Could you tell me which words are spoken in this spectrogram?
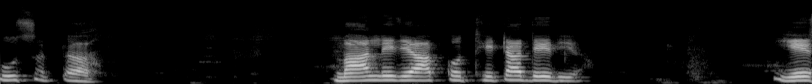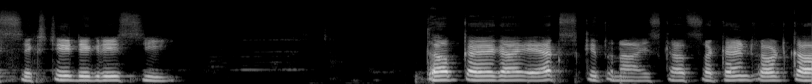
पूछ सकता मान लीजिए आपको थीटा दे दिया ये सिक्सटी डिग्री सी तब कहेगा एक्स कितना इसका सेकेंड रॉड का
